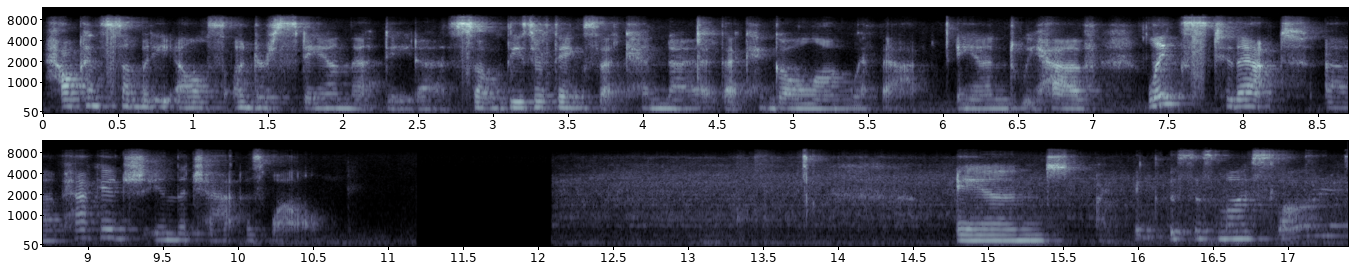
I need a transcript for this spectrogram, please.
How can somebody else understand that data? So these are things that can uh, that can go along with that. And we have links to that uh, package in the chat as well. And I think this is my slide.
